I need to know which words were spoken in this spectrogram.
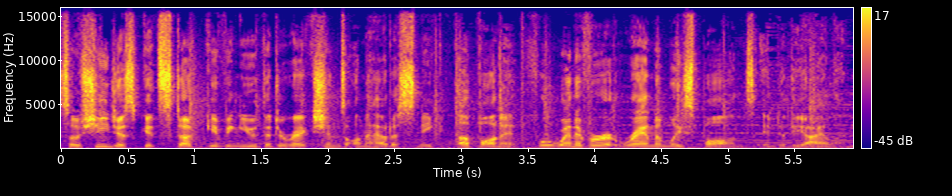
so she just gets stuck giving you the directions on how to sneak up on it for whenever it randomly spawns into the island.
